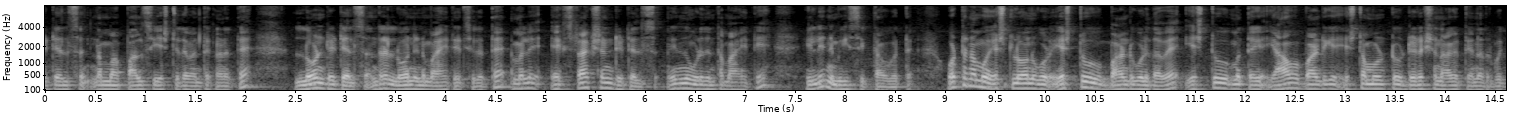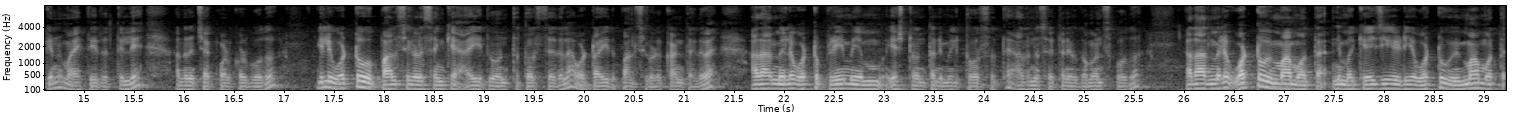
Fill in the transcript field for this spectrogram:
ಡೀಟೇಲ್ಸ್, ನಮ್ಮ ಪಾಲಿಸಿ ಎಷ್ಟಿದಾವೆ ಅಂತ ಕಾಣುತ್ತೆ. ಲೋನ್ ಡೀಟೇಲ್ಸ್ ಅಂದರೆ ಲೋನಿನ ಮಾಹಿತಿ ಸಿಗುತ್ತೆ. ಆಮೇಲೆ ಎಕ್ಸ್ಟ್ರಾಕ್ಷನ್ ಡೀಟೇಲ್ಸ್, ಇನ್ನು ಉಳಿದಂಥ ಮಾಹಿತಿ ಇಲ್ಲಿ ನಿಮಗೆ ಸಿಗ್ತಾ ಹೋಗುತ್ತೆ. ಒಟ್ಟು ನಮ್ಮ ಎಷ್ಟು ಲೋನ್ಗಳು, ಎಷ್ಟು ಬಾಂಡ್ಗಳಿದ್ದಾವೆ ಎಷ್ಟು ಮತ್ತು ಯಾವ ಬಾಂಡ್ಗೆ ಎಷ್ಟು ಅಮೌಂಟು ಡಿಡಕ್ಷನ್ ಆಗುತ್ತೆ ಅನ್ನೋದ್ರ ಬಗ್ಗೆ ಮಾಹಿತಿ ಇರುತ್ತೆ ಇಲ್ಲಿ. ಅದನ್ನು ಚೆಕ್ ಮಾಡ್ಕೊಳ್ಬೋದು. ಇಲ್ಲಿ ಒಟ್ಟು ಪಾಲಿಸಿಗಳ ಸಂಖ್ಯೆ ಐದು ಅಂತ ತೋರಿಸ್ತಾ ಇದೆಯಲ್ಲ, ಒಟ್ಟು ಐದು ಪಾಲಿಸಿಗಳು ಕಾಣ್ತಾ ಇದ್ದಾವೆ ಅದಾದಮೇಲೆ ಒಟ್ಟು ಪ್ರೀಮಿಯಮ್ ಎಷ್ಟು ಅಂತ ನಿಮಗೆ ತೋರಿಸುತ್ತೆ, ಅದನ್ನು ಸಹಿತ ನೀವು ಗಮನಿಸ್ಬೋದು. ಅದಾದಮೇಲೆ ಒಟ್ಟು ವಿಮಾ ಮೊತ್ತ, ನಿಮ್ಮ ಕೆ ಜಿ ಇಡಿಯ ಒಟ್ಟು ವಿಮಾ ಮೊತ್ತ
